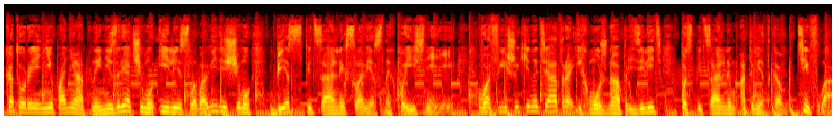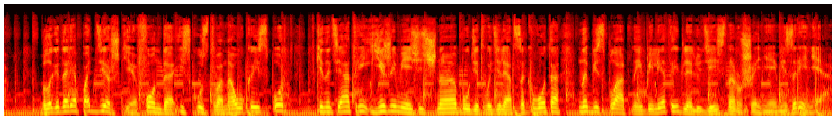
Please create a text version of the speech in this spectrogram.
которые непонятны незрячему или слабовидящему без специальных словесных пояснений. В афише кинотеатра их можно определить по специальным отметкам «Тифла». Благодаря поддержке Фонда «Искусство, наука и спорт» в кинотеатре ежемесячно будет выделяться квота на бесплатные билеты для людей с нарушениями зрения.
